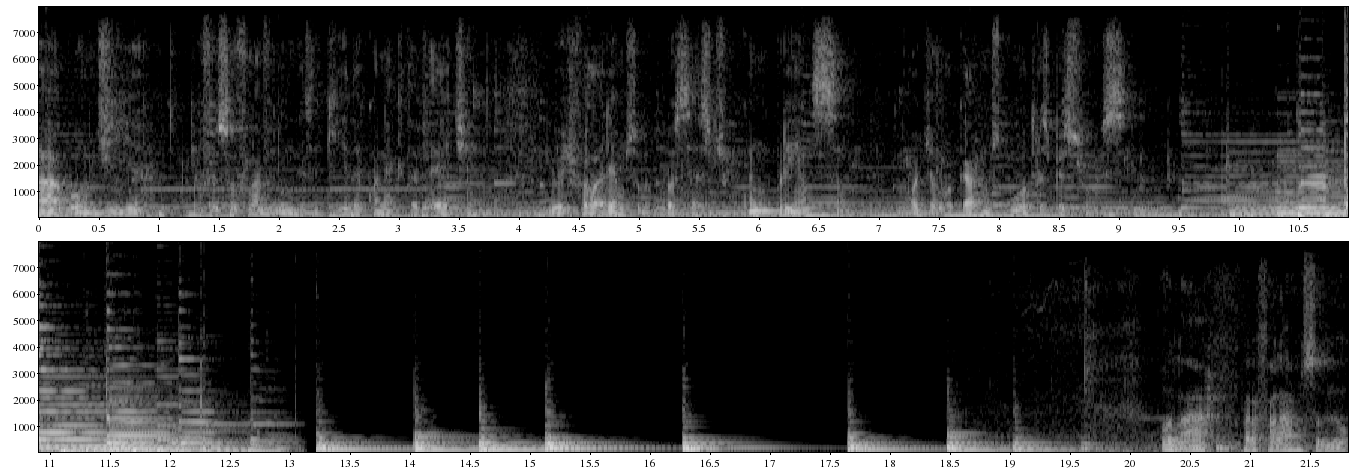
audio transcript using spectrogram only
Olá, bom dia. Professor Flávio Lines aqui da Conecta VET e hoje falaremos sobre o processo de compreensão ao dialogarmos com outras pessoas. Olá, para falarmos sobre o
